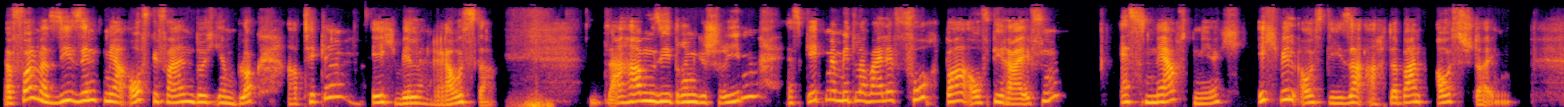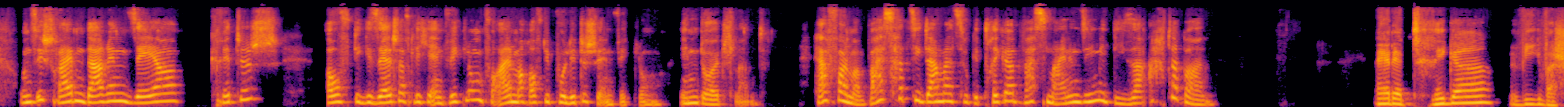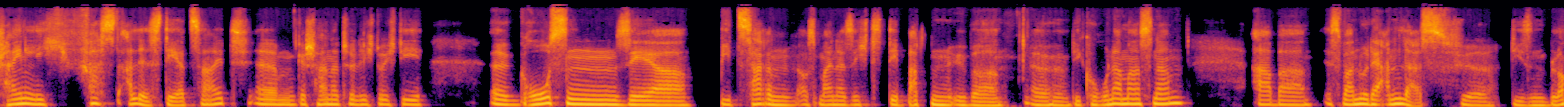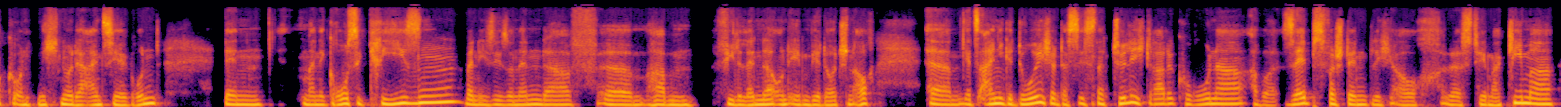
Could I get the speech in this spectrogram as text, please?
Herr Vollmer, Sie sind mir aufgefallen durch Ihren Blogartikel Ich will raus da. Da haben Sie drin geschrieben, es geht mir mittlerweile furchtbar auf die Reifen. Es nervt mich. Ich will aus dieser Achterbahn aussteigen. Und Sie schreiben darin sehr kritisch auf die gesellschaftliche Entwicklung, vor allem auch auf die politische Entwicklung in Deutschland. Herr Vollmer, was hat Sie damals so getriggert? Was meinen Sie mit dieser Achterbahn? Naja, der Trigger, wie wahrscheinlich fast alles derzeit, ähm, geschah natürlich durch die äh, großen, sehr bizarren, aus meiner Sicht, Debatten über äh, die Corona-Maßnahmen. Aber es war nur der Anlass für diesen Block und nicht nur der einzige Grund. Denn meine große Krisen, wenn ich sie so nennen darf, äh, haben viele Länder und eben wir Deutschen auch ähm, jetzt einige durch. Und das ist natürlich gerade Corona, aber selbstverständlich auch das Thema Klima,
